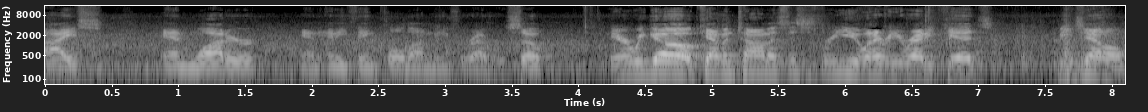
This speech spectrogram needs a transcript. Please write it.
ice and water and anything cold on me forever. So here we go. Kevin Thomas, this is for you whenever you're ready, kids. Be gentle.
